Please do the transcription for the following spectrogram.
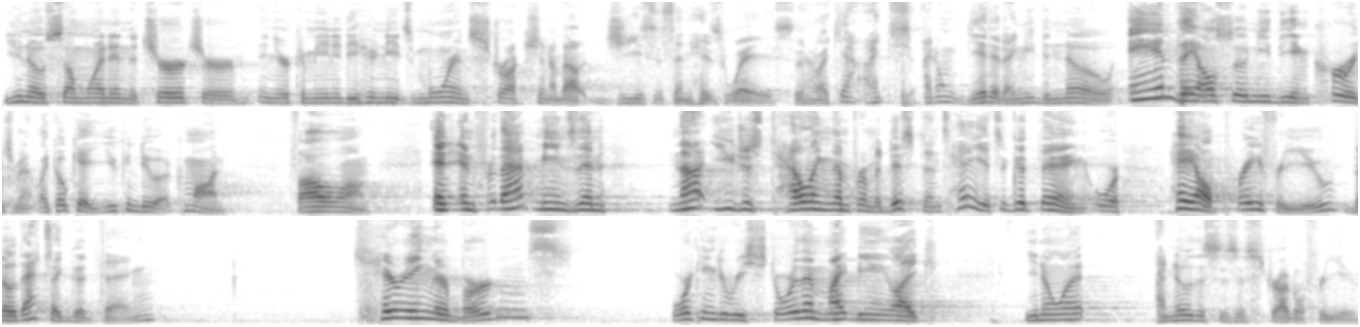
you know someone in the church or in your community who needs more instruction about Jesus and his ways. And they're like, yeah, I, just, I don't get it. I need to know. And they also need the encouragement like, okay, you can do it. Come on, follow along. And, and for that means then not you just telling them from a distance, hey, it's a good thing, or hey, I'll pray for you, though that's a good thing. Carrying their burdens, working to restore them might be like, you know what? I know this is a struggle for you.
